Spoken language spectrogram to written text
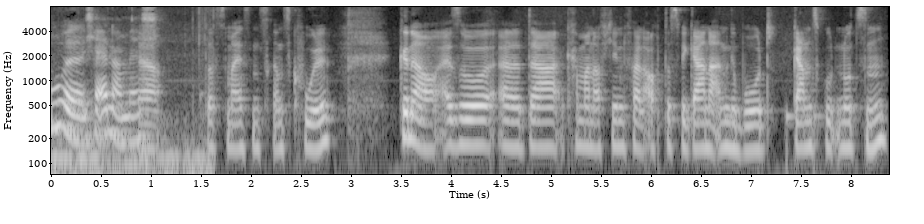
cool. Ich erinnere mich. Ja, das ist meistens ganz cool. Genau, also äh, da kann man auf jeden Fall auch das vegane Angebot ganz gut nutzen.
